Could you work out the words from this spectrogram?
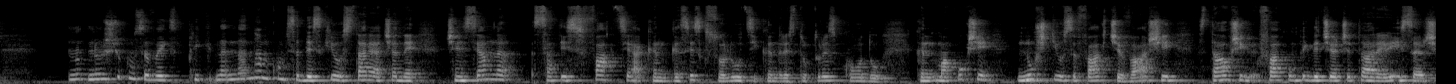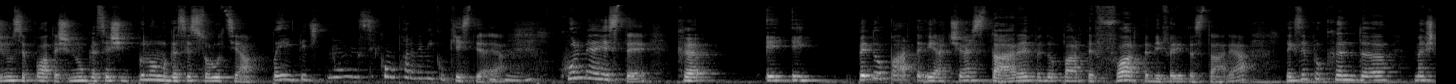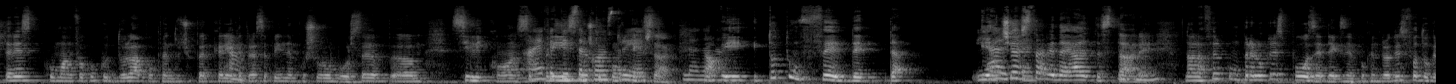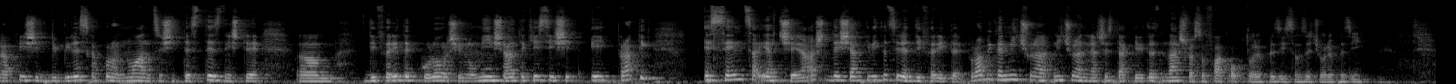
nu, nu știu cum să vă explic, n- n- n-am cum să descriu starea aceea de ce înseamnă satisfacția când găsesc soluții, când restructurez codul, când mă apuc și nu știu să fac ceva și stau și fac un pic de cercetare, research și nu se poate și nu găsesc și până la urmă găsesc soluția. Păi, deci nu se compară nimic cu chestia aia. Mhm. Culmea este că e, e, pe de o parte e aceeași stare, pe de o parte foarte diferită starea. De exemplu, când uh, meșteresc, cum am făcut cu dulapul pentru ciupercărie, Ah. că trebuie să prindem cu șuruburi, să um, silicon, să Ai prinzi, efectiv nu să-l știu cum. construiești. Exact. Da, da, No, da. E, e tot un fel de... Da, E, altfel. aceeași stare, dar e altă stare. Mhm. Dar la fel cum prelucrez poze, de exemplu, când prelucrez fotografii și bibilesc acolo nuanțe și testez niște um, diferite culori și lumini și alte chestii și e, practic esența e aceeași, deși activitățile diferite. Probabil că niciuna, niciuna din aceste activități n-aș vrea să o fac 8 ore pe zi sau 10 ore pe zi.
